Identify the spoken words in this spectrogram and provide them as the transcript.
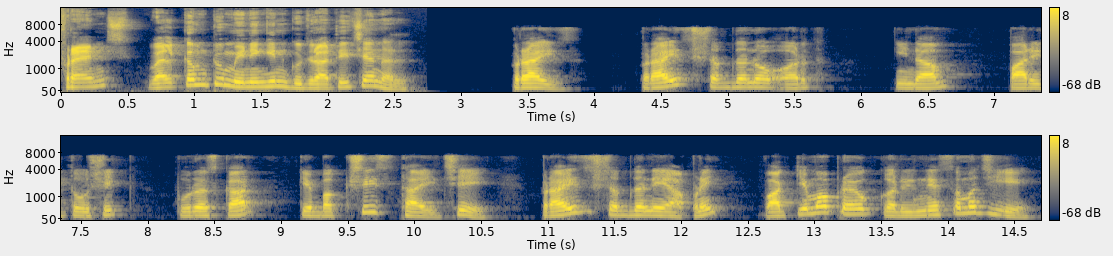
Friends welcome to meaning in Gujarati channel prize prize શબ્દનો અર્થ ઇનામ, પારિતોષિક, પુરસ્કાર કે બક્ષિસ થાય છે. પ્રાઇઝ શબ્દને આપણે વાક્યમાં પ્રયોગ કરીને સમજીએ.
